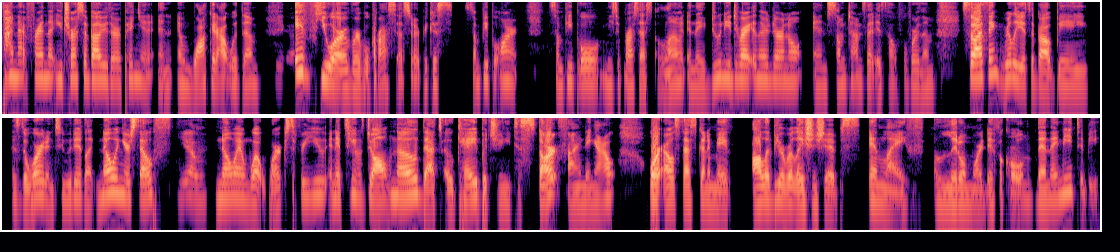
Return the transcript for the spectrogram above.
find that friend that you trust and value their opinion and and walk it out with them Yeah. if you are a verbal processor because some people aren't. Some people need to process alone and they do need to write in their journal and sometimes that is helpful for them. So i think really it's about being is the word intuitive like knowing yourself Yeah. knowing what works for you. And if you don't know, that's okay, but you need to start finding out, or else that's going to make all of your relationships in life a little more difficult Mm. than they need to be.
